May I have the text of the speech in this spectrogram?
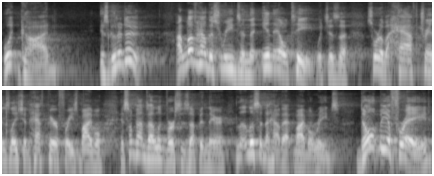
what God is going to do. I love how this reads in the NLT, which is a sort of a half translation, half paraphrase Bible. And sometimes I look verses up in there. L- listen to how that Bible reads. Don't be afraid,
